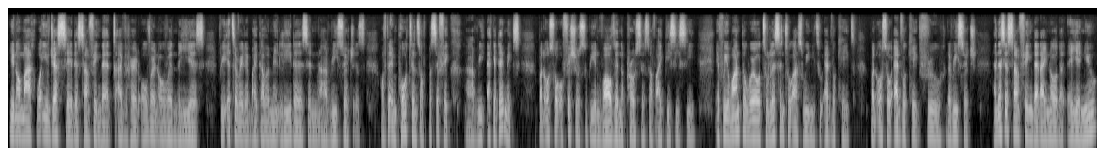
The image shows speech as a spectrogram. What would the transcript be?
You know, Mark, what you just said is something that I've heard over and over in the years, reiterated by government leaders and uh, researchers of the importance of Pacific uh, academics, but also officials to be involved in the process of IPCC. If we want the world to listen to us, we need to advocate, but also advocate through the research. And this is something that I know that ANU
